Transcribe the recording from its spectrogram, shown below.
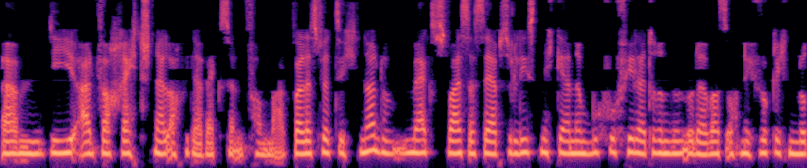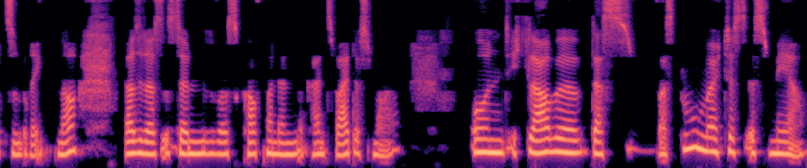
ähm, die einfach recht schnell auch wieder weg sind vom Markt. Weil es wird sich, ne, du merkst, weißt das selbst, du liest nicht gerne ein Buch, wo Fehler drin sind oder was auch nicht wirklich einen Nutzen bringt. Ne? Also das ist dann, sowas kauft man dann kein zweites Mal. Und ich glaube, dass was du möchtest, ist mehr.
